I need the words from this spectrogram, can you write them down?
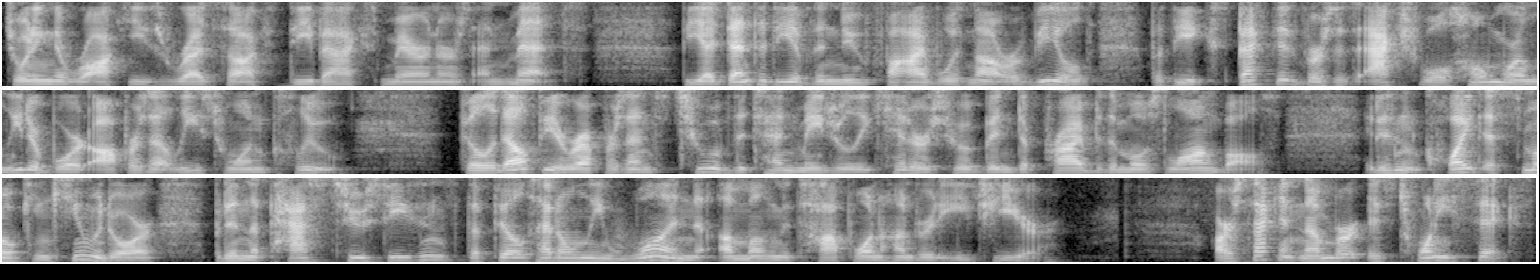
joining the Rockies, Red Sox, D backs, Mariners, and Mets. The identity of the new five was not revealed, but the expected versus actual home run leaderboard offers at least one clue. Philadelphia represents two of the 10 major league hitters who have been deprived of the most long balls. It isn't quite a smoking humidor, but in the past two seasons, the Phils had only one among the top 100 each year. Our second number is 26,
